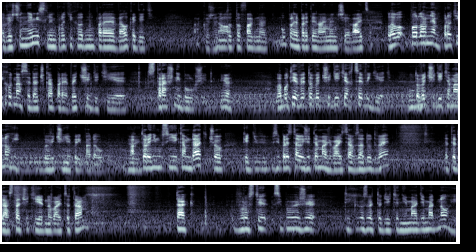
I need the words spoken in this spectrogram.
Vieš čo, nemyslím protichodnú pre veľké deti. Akože No. toto fakt ne, úplne pre tie najmenšie vajco. Lebo podľa mňa protichodná sedačka pre väčšie deti je strašný bullshit. Je. Lebo tie, to väčšie dieťa chce vidieť. To Mhm. väčšie dieťa má nohy vo väčšine prípadov. A Hej. ktoré nemusí niekam dať, čo keď si predstavíš, že tam máš vajca vzadu dve, teda stačí ti jedno vajco tam, tak proste si povieš, že ty to dieťa nemá kde mať nohy.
